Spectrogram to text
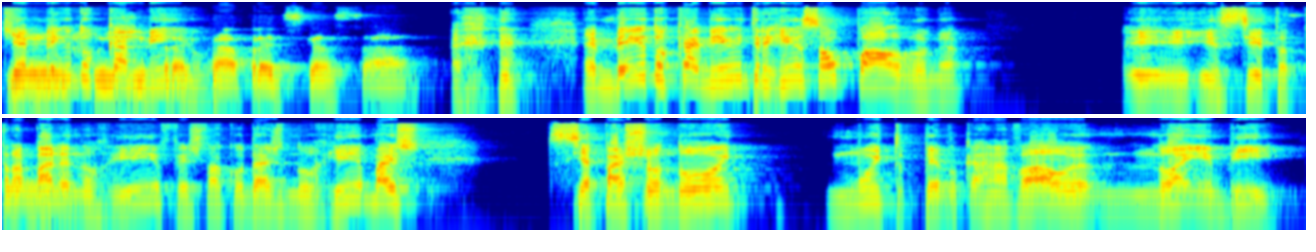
Que é meio do caminho. para cá para descansar. é meio do caminho entre Rio e São Paulo, né? E, e cita, Sim. trabalha no Rio, fez faculdade no Rio, mas se apaixonou muito pelo carnaval no AMB.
